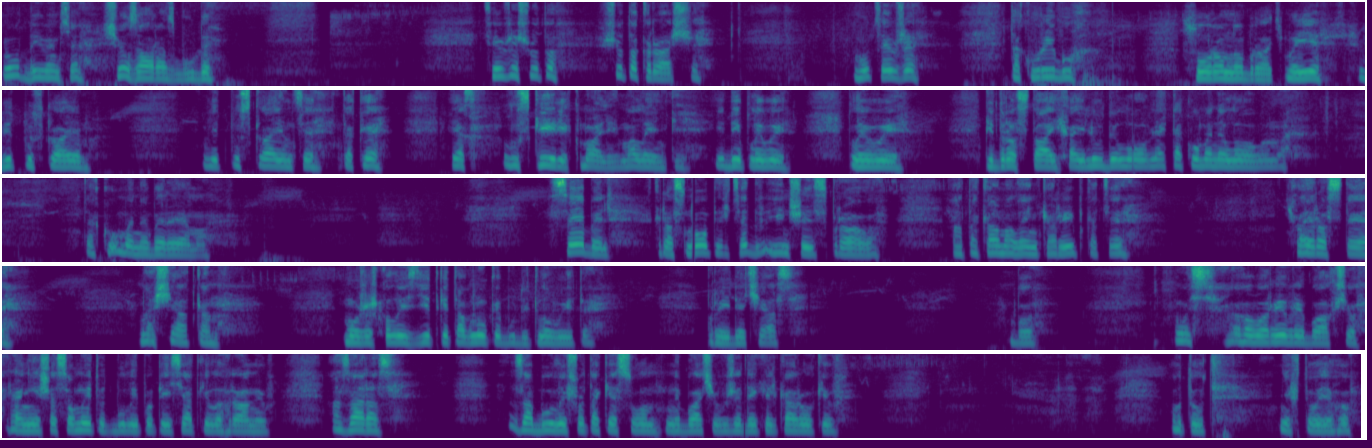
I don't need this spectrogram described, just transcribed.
От дивимося, що зараз буде. Це вже що-то що-то краще. Ну це вже таку рибу соромно брати. Ми її відпускаємо. Відпускаємо це таке, як лускирік малі, маленький. Іди пливи, пливи, підростай, хай люди ловлять, таку ми не ловимо. Таку ми не беремо. Себель, краснопір це інша справа. А така маленька рибка це хай росте нащадкам. Можеш колись дітки та внуки будуть ловити. Прийде час. Бо ось говорив рибак, що раніше соми тут були по 50 кілограмів, а зараз забули, що таке сом. Не бачив вже декілька років. Отут ніхто його.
